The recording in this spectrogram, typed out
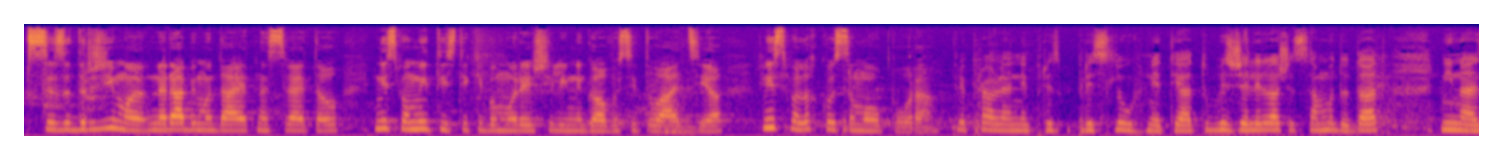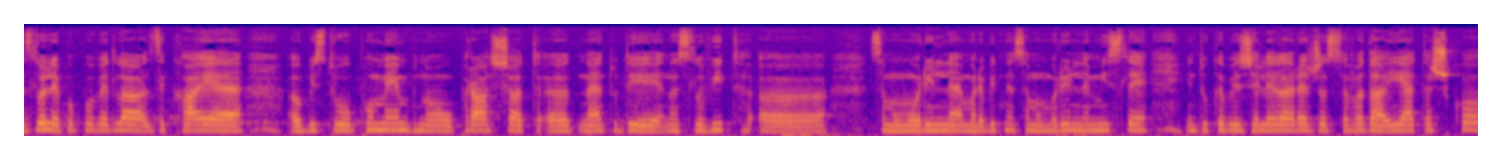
se zadržimo, ne rabimo dajati na svetov. Nismo mi tisti, ki bomo rešili njegovo situacijo. Mi smo lahko samo opora. Pripravljeni prisluhniti. Ja, tu bi želela še samo dodati. Nina je zelo lepo povedala, zakaj je v bistvu pomembno vprašati, eh, ne, tudi nasloviti uh, samomorilne, morebitne samomorilne misli. In tukaj bi želela reči, da seveda je težko,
